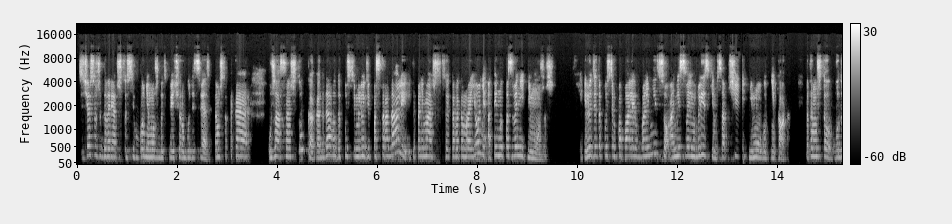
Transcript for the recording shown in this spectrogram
сейчас уже говорят, что сегодня, может быть, к вечеру будет связь, потому что такая ужасная штука, когда, вот, допустим, люди пострадали, и ты понимаешь, что это в этом районе, а ты и позвонить не можешь. И люди, допустим, попали в больницу, они своим близким сообщить не могут никак. Потому что вот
